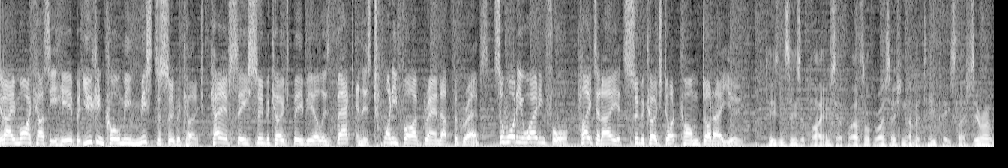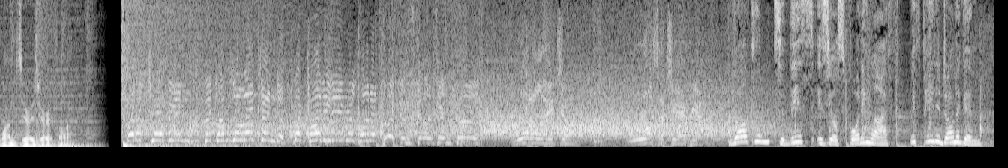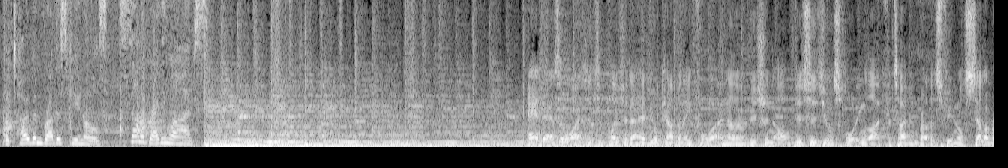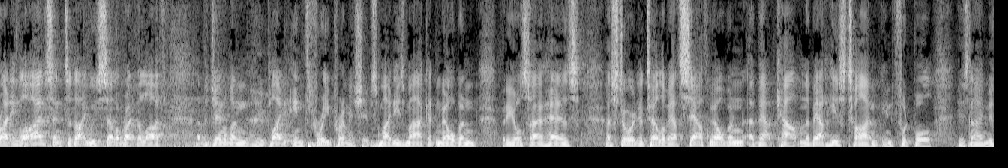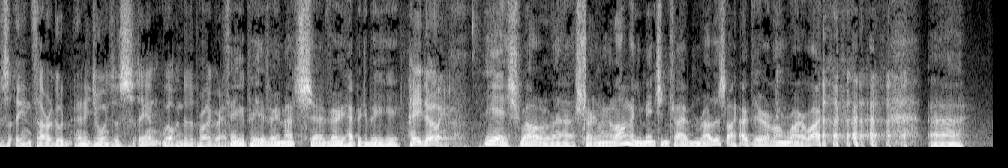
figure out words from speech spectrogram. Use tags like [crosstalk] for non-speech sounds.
G'day, Mike Hussey here, but you can call me Mr. Supercoach. KFC Supercoach BBL is back and there's 25 grand up for grabs. So what are you waiting for? Play today at supercoach.com.au. T's and C's apply. New South Wales authorisation number TP slash 01005. But a champion becomes a legend. Makybe Diva won it. Perkins goes in first. What a legend. What a champion. Welcome to This Is Your Sporting Life with Peter Donegan for Tobin Brothers Funerals, celebrating lives. And as always, it's a pleasure to have your company for another edition of This Is Your Sporting Life for Tobin Brothers Funeral, celebrating lives. And today we celebrate the life of a gentleman who played in three premierships, made his mark at Melbourne, but he also has a story to tell about South Melbourne, about Carlton, about his time in football. His name is Ian Thorogood, and he joins us. Ian, welcome to the program. Thank you, Peter, very much. Uh, very happy to be here. How you doing? Yes, well, uh, struggling along, and you mentioned Tobin Brothers. I hope they're a long way away. [laughs] uh,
